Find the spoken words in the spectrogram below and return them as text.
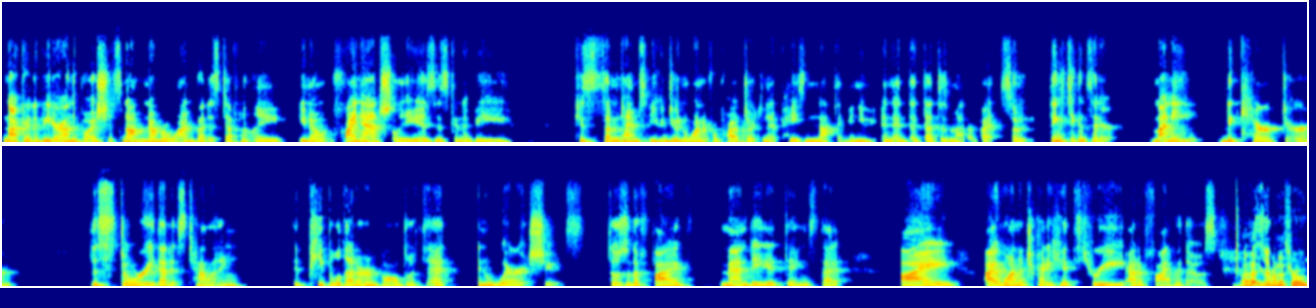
Not going to beat around the bush. It's not number one, but it's definitely you know financially is this going to be because sometimes you can do a wonderful project and it pays nothing and you and, and that doesn't matter but so things to consider. Money the character the story that it's telling the people that are involved with it and where it shoots. Those are the five mandated things that i i want to try to hit three out of five of those. I thought you So- were gonna throw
